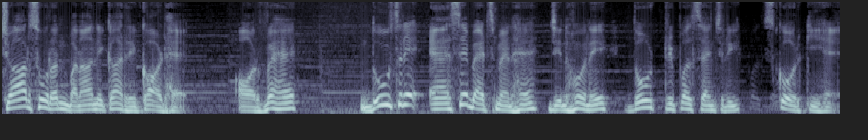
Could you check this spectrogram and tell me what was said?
400 रन बनाने का रिकॉर्ड है और वह दूसरे ऐसे बैट्समैन हैं जिन्होंने दो ट्रिपल सेंचुरी स्कोर की हैं।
